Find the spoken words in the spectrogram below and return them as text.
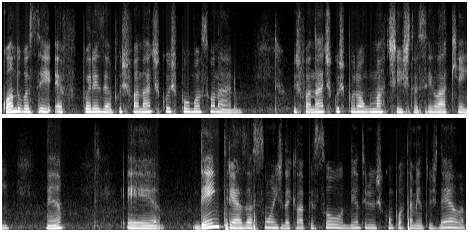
quando você é, por exemplo, os fanáticos por Bolsonaro, os fanáticos por algum artista, sei lá quem, né? É, dentre as ações daquela pessoa, dentre os comportamentos dela,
